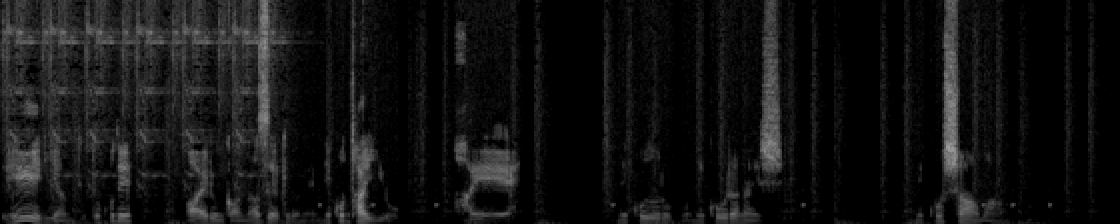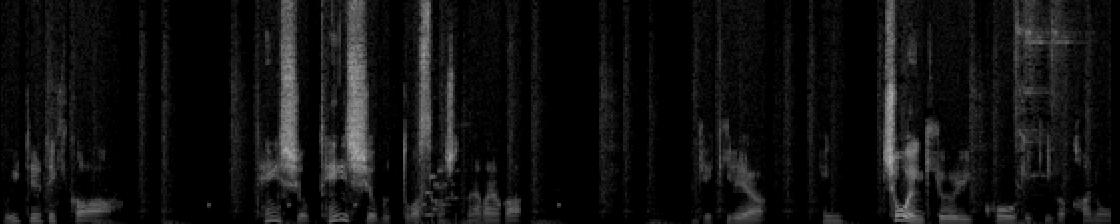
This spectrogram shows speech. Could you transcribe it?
と、エイリアンってどこで会えるんかは謎やけどね。猫太陽。はえー。猫泥棒、猫占い師。猫シャーマン。浮いてる敵か。天使を、天使をぶっ飛ばすとかちょっとなかなか、激レア。超遠距離攻撃が可能。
